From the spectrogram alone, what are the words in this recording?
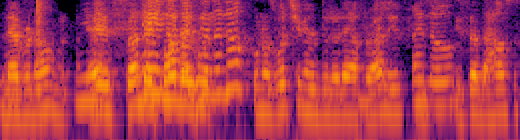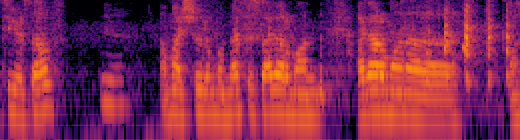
Never know. Yeah. Hey, it's Sunday Hey, fun day. Who, know. who knows what you're gonna do today after I leave? I You know. You said the house is to yourself. Yeah. I might shoot him a message. I got him on. I got him on. Uh, on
